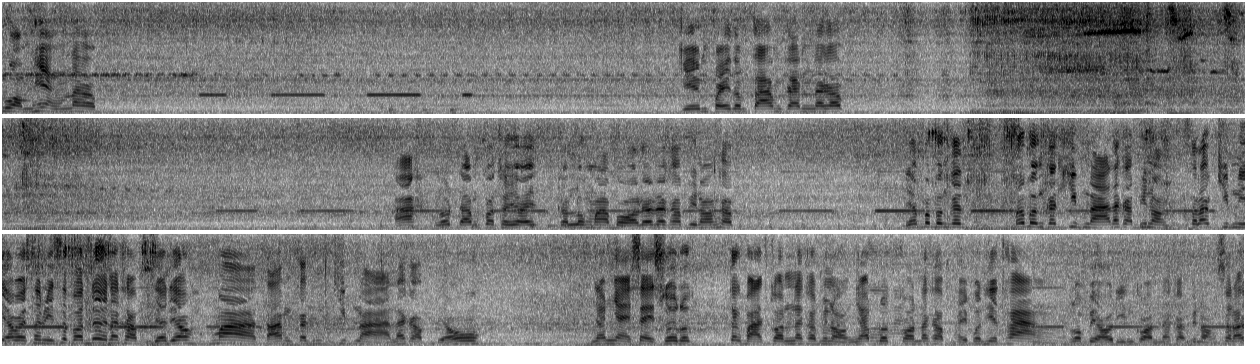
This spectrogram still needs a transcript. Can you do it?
น่วมแห้งนะครับ เกมไปตามๆกันนะครับอะรถดำก็ทยอยกันลงมาบ่อแล้วนะครับพี่น้องครับ เดี๋ยวมาเบิ่งกันมาเบิ่งกันคลิปหนานะครับพี่น้องสำหรับคลิปนี้เอาไว้สนี้สักก่อนเด้อนะครับเดี๋ยวเดี๋ยวมาตามกันคลิปหนานะครับ เดี๋ยว ย้ำใหญ่ใส่สวยรถจักรบาทก่อนนะครับพี่น้องยับรถก่อนนะครับให้เพื่อนเทียทางรถไปเอาดินก่อนนะครับพี่น้องสำหรับ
